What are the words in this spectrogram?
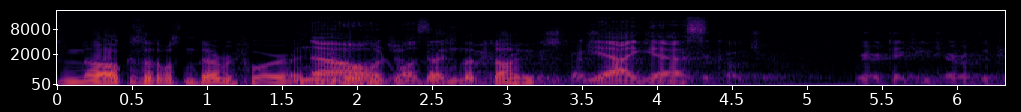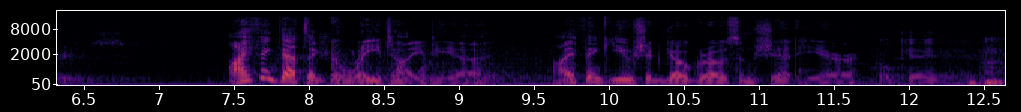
No, because that wasn't there before. I think No, those it just wasn't. guys that died. Yeah, I guess. Agriculture. We are taking care of the trees. I think that's a Show great what you want me idea. I think you should go grow some shit here. Okay.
